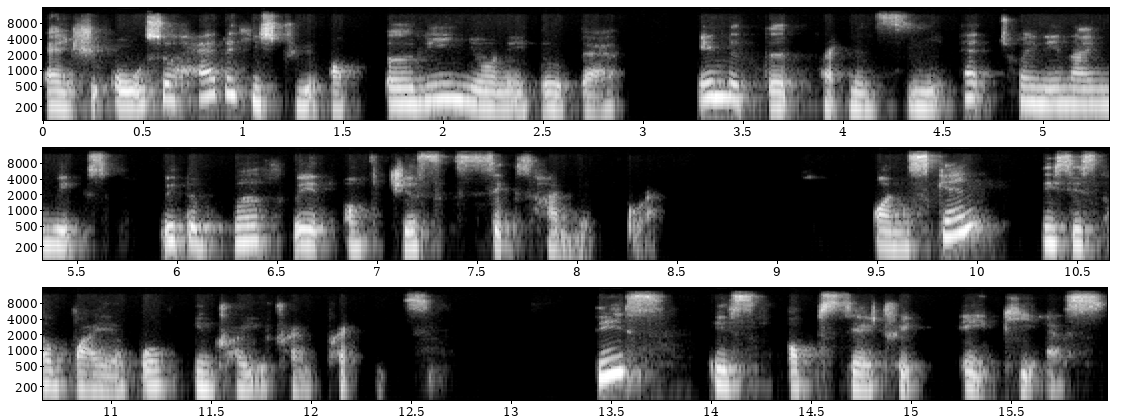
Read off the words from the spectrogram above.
And she also had a history of early neonatal death in the third pregnancy at 29 weeks with a birth weight of just 600 grams. On scan, this is a viable intrauterine pregnancy. This is obstetric APS.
